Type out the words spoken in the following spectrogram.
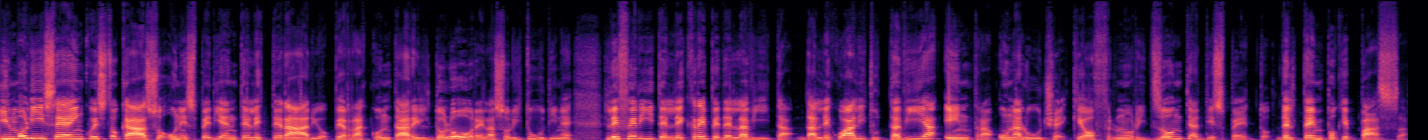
Il Molise è in questo caso un espediente letterario per raccontare il dolore, la solitudine, le ferite e le crepe della vita, dalle quali tuttavia entra una luce che offre un orizzonte a dispetto del tempo che passa.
